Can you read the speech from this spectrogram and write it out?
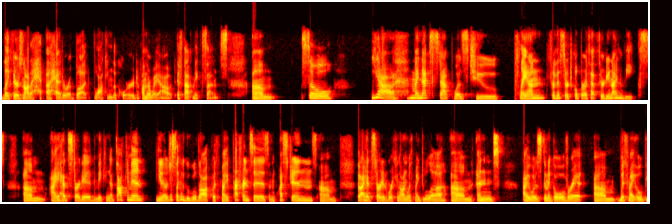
like there's not a, he- a, head or a butt blocking the cord on their way out if that makes sense um, so yeah, my next step was to plan for the surgical birth at 39 weeks. Um, I had started making a document, you know, just like a Google Doc with my preferences and questions um, that I had started working on with my doula. Um, and I was going to go over it um, with my OB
